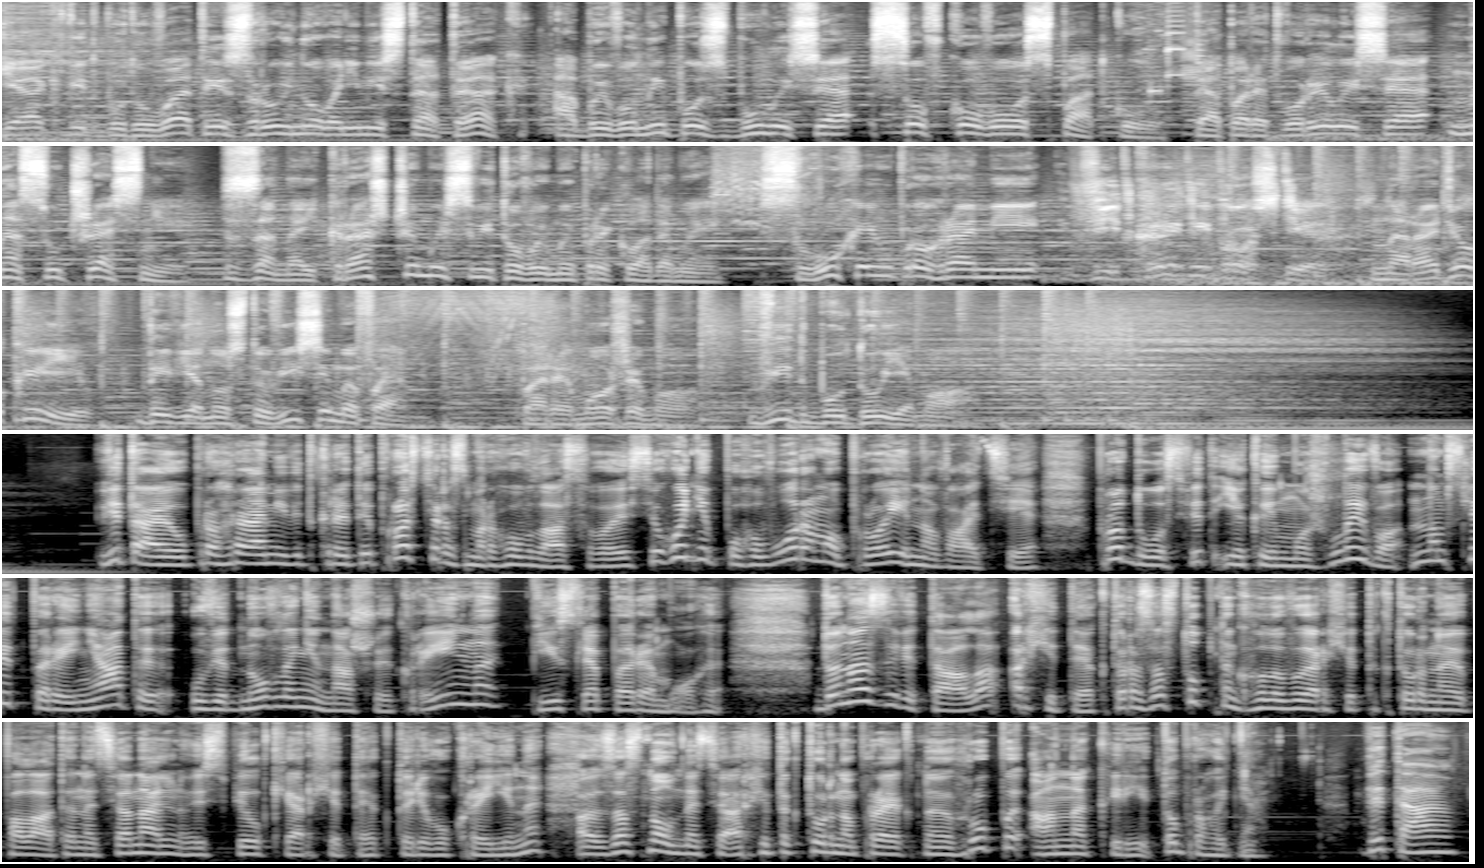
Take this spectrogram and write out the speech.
Як відбудувати зруйновані міста так, аби вони позбулися совкового спадку та перетворилися на сучасні за найкращими світовими прикладами? Слухай у програмі Відкритий простір на радіо Київ 98 FM. ем. Переможемо, відбудуємо. Вітаю у програмі Відкритий простір з Марго Власовою. Сьогодні поговоримо про інновації, про досвід, який можливо нам слід перейняти у відновленні нашої країни після перемоги. До нас завітала архітектор, заступник голови архітектурної палати Національної спілки архітекторів України, засновниця архітектурно-проєктної групи Анна Кирій. Доброго дня. Вітаю,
